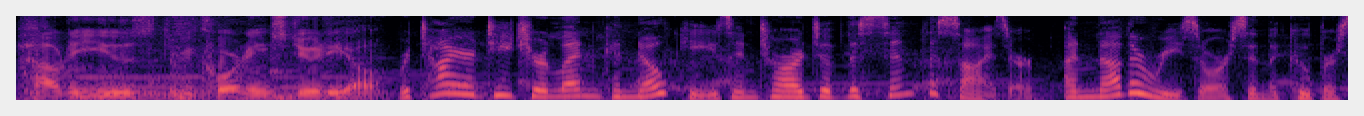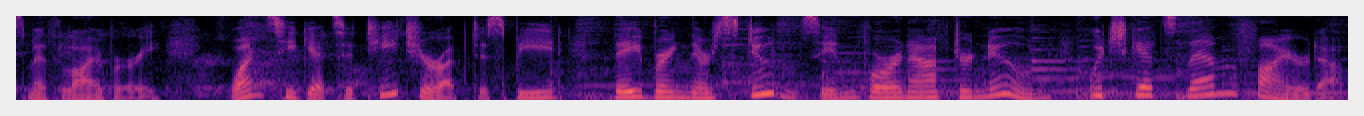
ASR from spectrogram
how to use the recording studio. Retired teacher Len Kanoki is in charge of the synthesizer, another resource in the Cooper Smith Library library. Once he gets a teacher up to speed, they bring their students in for an afternoon, which gets them fired up.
